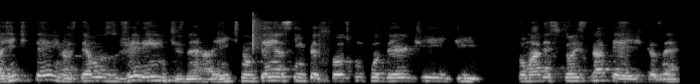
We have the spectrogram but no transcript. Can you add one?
A gente tem, nós temos gerentes, né? A gente não tem, assim, pessoas com poder de, de tomar decisões estratégicas, né?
